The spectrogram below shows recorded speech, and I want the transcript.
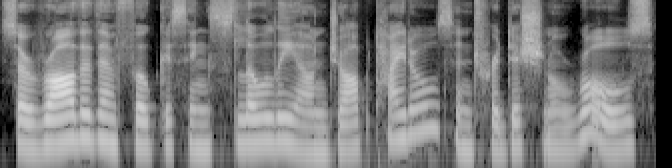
So rather than focusing slowly on job titles and traditional roles,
